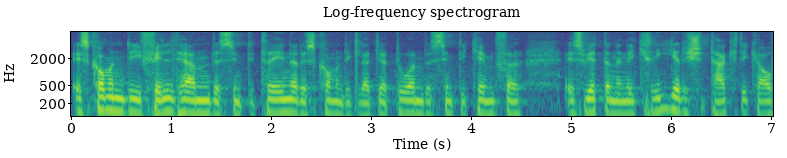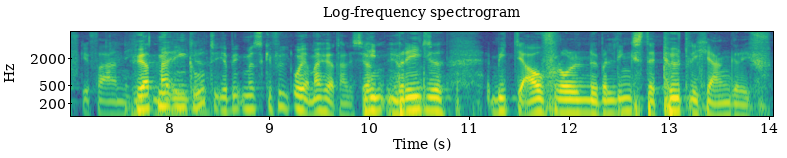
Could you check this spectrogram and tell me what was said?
Es kommen die Feldherren, das sind die Trainer, es kommen die Gladiatoren, das sind die Kämpfer, es wird dann eine kriegerische Taktik aufgefahren. Hört man ihn gut? Ich habe immer das Gefühl, oh ja, man hört alles. Ja. Hinten. Riegel, Mitte aufrollen, über links der tödliche Angriff.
